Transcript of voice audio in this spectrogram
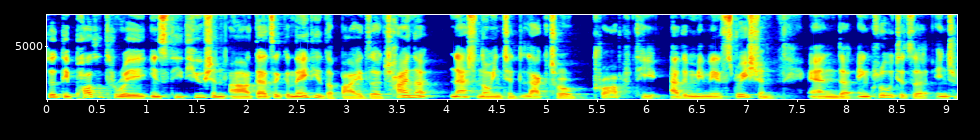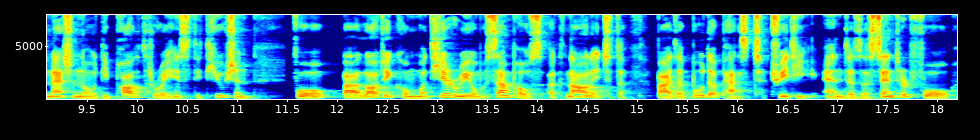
The depository institutions are designated by the China National Intellectual Property Administration and include the International Depository Institution for Biological Material Samples acknowledged by the Budapest Treaty and the Center for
